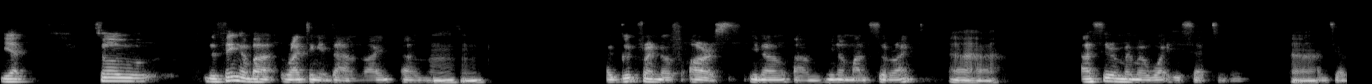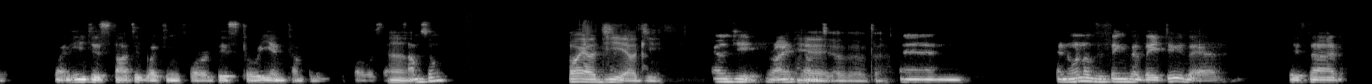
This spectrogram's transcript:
Yeah. So the thing about writing it down, right? Um, mm -hmm a good friend of ours, you know, um, you know Mansur, right? Uh-huh. I still remember what he said to me uh-huh. until when he just started working for this Korean company. What was that? Uh-huh. Samsung? Oh, LG, LG. LG, right? Yeah, LG. And and one of the things that they do there is that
